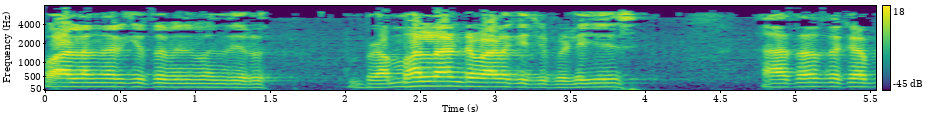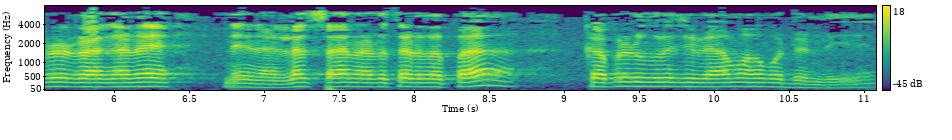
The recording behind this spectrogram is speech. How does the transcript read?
వాళ్ళందరికీ తొమ్మిది మంది బ్రహ్మల్లాంటి వాళ్ళకి ఇచ్చి పెళ్ళి చేసి ఆ తర్వాత కపిలుడు రాగానే నేను వెళ్ళొచ్చా? అని అడుగుతాడు తప్ప కపిలుడి గురించి వ్యామోహపడ్డండి.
